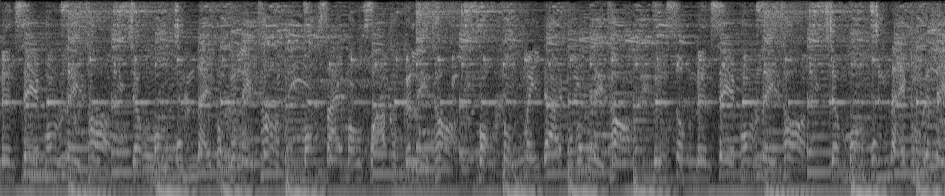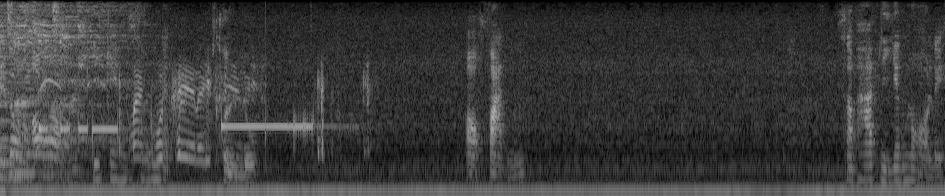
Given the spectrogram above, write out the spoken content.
เดินเดินเซผมเลยท่อจะมองมุมไหนผมก็เลยท่อมองซ้ายมองขวาผมก็เลยท่อมองตรงไม่ได้เพราะผมเลยท่อเดินทรงเดินเซผมเลยท่อจะมองมุมไหนผมก็เลยท่ออ้อพี่แกงส้มแบบขนลุกออกฝัน สภาพนี้ยังหล่อเลย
